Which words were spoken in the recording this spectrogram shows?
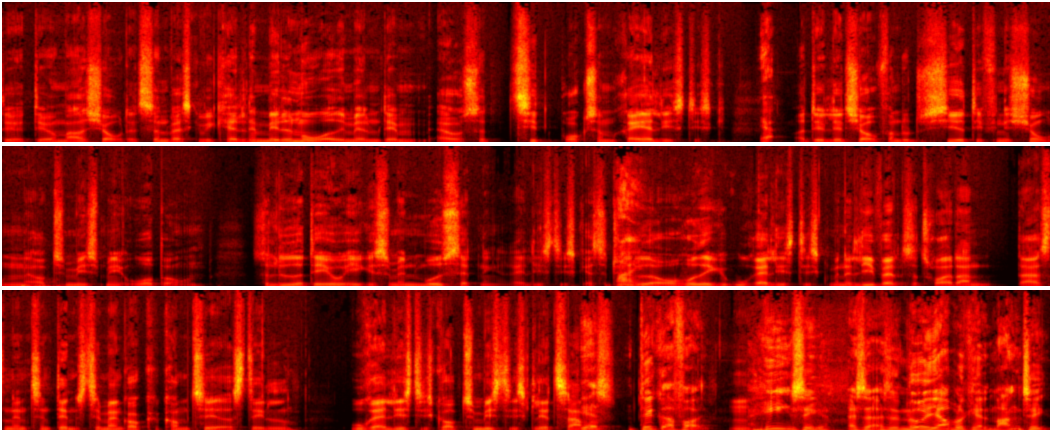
Det, det er jo meget sjovt, at sådan, hvad skal vi kalde det, mellemordet imellem dem, er jo så tit brugt som realistisk. Ja. Og det er lidt sjovt, for når du siger definitionen af optimisme i ordbogen, så lyder det jo ikke som en modsætning af realistisk. Altså, det Nej. lyder overhovedet ikke urealistisk, men alligevel så tror jeg, der er, en, der er sådan en tendens til, at man godt kan komme til at stille urealistisk og optimistisk lidt sammen. Yes, det gør folk. Mm. Helt sikkert. Altså, altså noget, jeg blevet kaldt mange ting.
